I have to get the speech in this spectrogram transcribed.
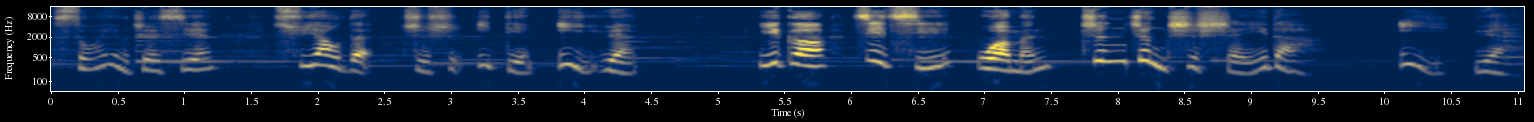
所有这些需要的只是一点意愿，一个记起我们真正是谁的意愿。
